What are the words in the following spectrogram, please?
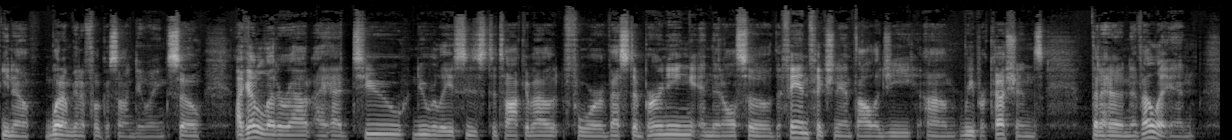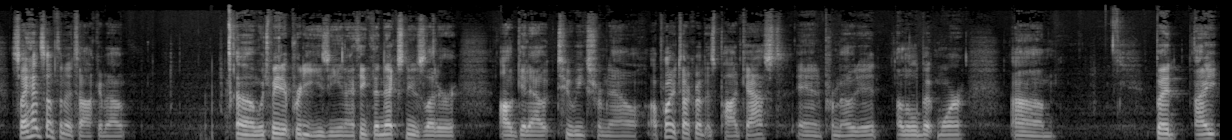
you know what I'm going to focus on doing. So I got a letter out. I had two new releases to talk about for Vesta Burning, and then also the fan fiction anthology um, Repercussions that I had a novella in. So I had something to talk about, uh, which made it pretty easy. And I think the next newsletter I'll get out two weeks from now. I'll probably talk about this podcast and promote it a little bit more. Um, but I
